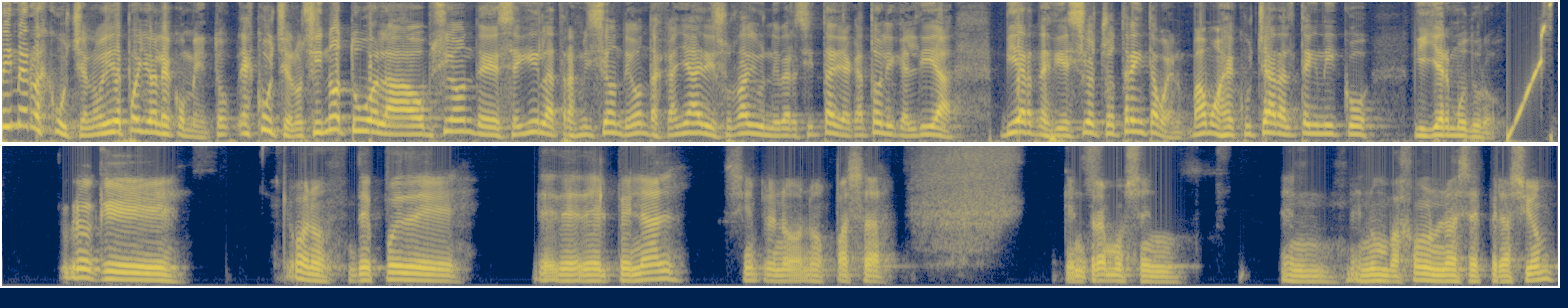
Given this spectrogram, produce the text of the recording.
Primero escúchenlo y después yo les comento. Escúchenlo. Si no tuvo la opción de seguir la transmisión de Ondas Cañari y su radio universitaria católica el día viernes 18.30, bueno, vamos a escuchar al técnico Guillermo Duro. Yo creo que, bueno, después de, del penal siempre no, nos pasa que entramos en, en, un bajón, una desesperación.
